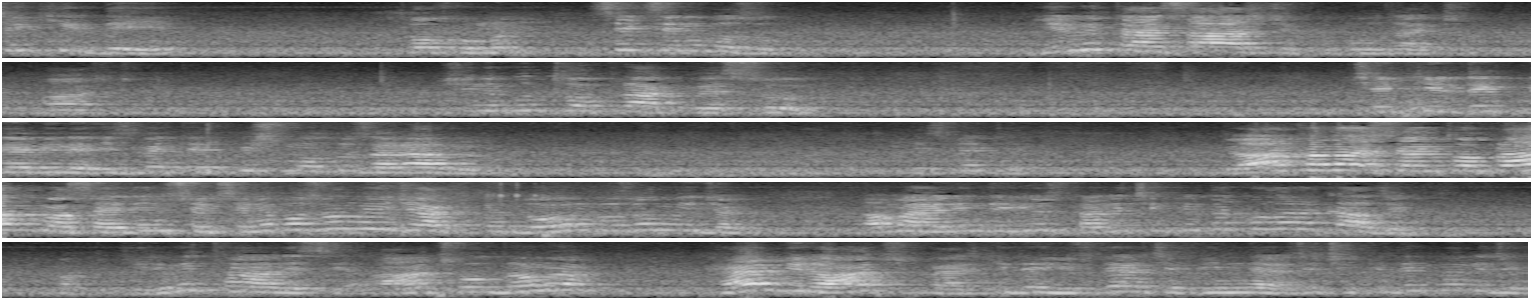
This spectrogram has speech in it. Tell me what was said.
çekirdeği tohumun 80'i bozuldu. 20 tane ağaç çıktı, buğday çıktı, ağaç çıktı. Şimdi bu toprak ve su çekirdek nevine hizmet etmiş mi oldu, zarar mı? Hizmet etti. Ya arkadaş sen toprağa atmasaydın 80'i bozulmayacaktı, doğru bozulmayacak. Ama elinde 100 tane çekirdek olarak kalacak. Bak 20 tanesi ağaç oldu ama her bir ağaç belki de yüzlerce, binlerce çekirdek verecek.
